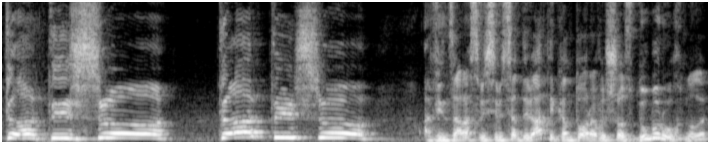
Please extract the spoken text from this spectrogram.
Та ти що? Та ти що? А він зараз 89-й контора, ви що, з дубу рухнули?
